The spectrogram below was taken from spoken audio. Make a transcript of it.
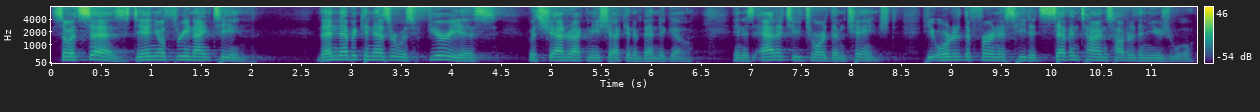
So it says, Daniel 3:19. Then Nebuchadnezzar was furious with Shadrach, Meshach, and Abednego, and his attitude toward them changed. He ordered the furnace heated seven times hotter than usual,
